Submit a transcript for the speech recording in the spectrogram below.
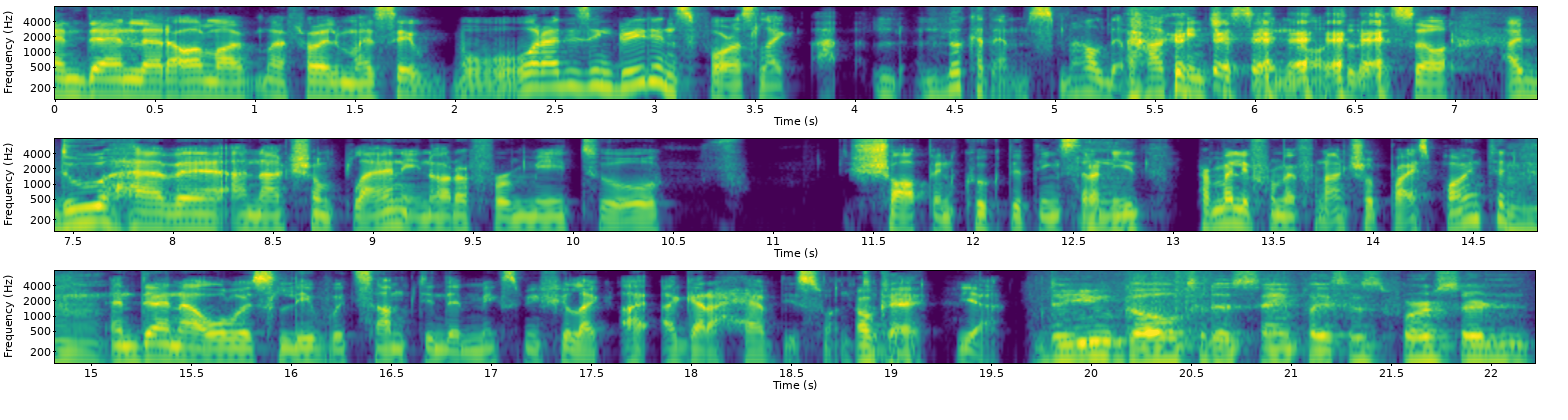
and then later on, my, my family might say, "Wh- what are these ingredients for? It's like, "Ah, look at them, smell them. How can you say no to this? So I do have a, an action plan in order for me to shop and cook the things that I need, primarily from a financial price point. And then I always live with something that makes me feel like I, I gotta have this one. today. Okay. Yeah. Do you go to the same places for certain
